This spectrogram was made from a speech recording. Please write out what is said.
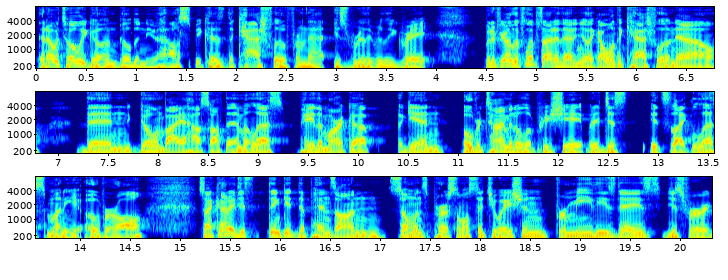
then I would totally go and build a new house because the cash flow from that is really, really great. But if you're on the flip side of that and you're like, I want the cash flow now, then go and buy a house off the MLS, pay the markup, again, over time it'll appreciate, but it just it's like less money overall. So I kind of just think it depends on someone's personal situation. For me these days, just for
